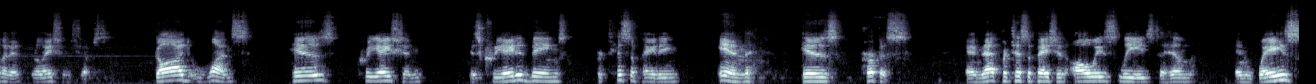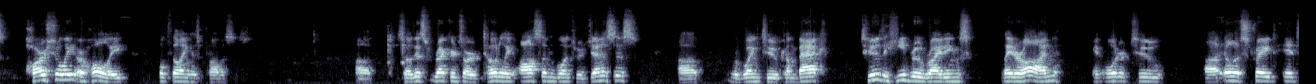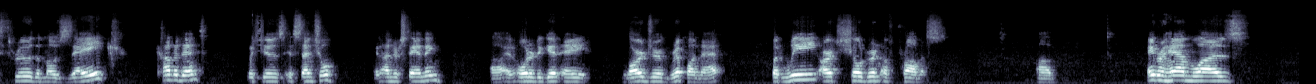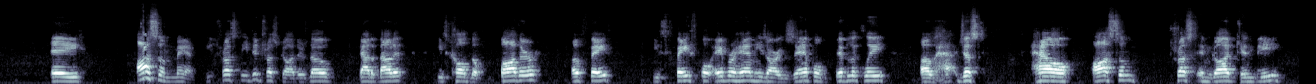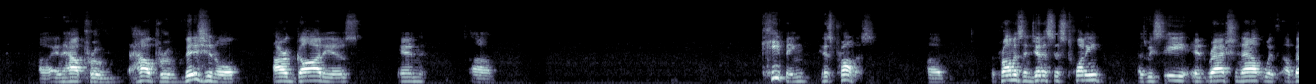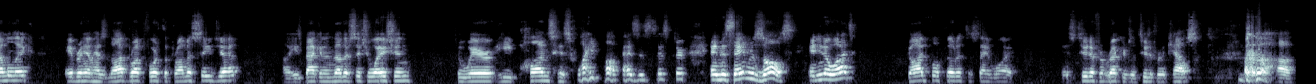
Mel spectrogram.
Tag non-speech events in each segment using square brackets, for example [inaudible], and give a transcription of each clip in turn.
covenant relationships. God wants his creation, his created beings participating in his purpose. And that participation always leads to him in ways, partially or wholly, fulfilling his promises. Uh, so this records are totally awesome going through Genesis. Uh, we're going to come back to the Hebrew writings later on in order to uh, illustrate it through the Mosaic covenant, which is essential in understanding uh, in order to get a larger grip on that. But we are children of promise. Uh, Abraham was a awesome man. He trust he did trust God. There's no doubt about it. He's called the father of faith. He's faithful Abraham. He's our example biblically of just how awesome trust in God can be, uh, and how pro- how provisional our God is in uh, keeping His promise. Uh, the promise in Genesis 20, as we see it ration out with Abimelech, Abraham has not brought forth the promised seed yet. Uh, he's back in another situation to where he pawns his [laughs] wife off as his sister, and the same results. And you know what? God fulfilled it the same way. It's two different records and two different accounts. [coughs] uh,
